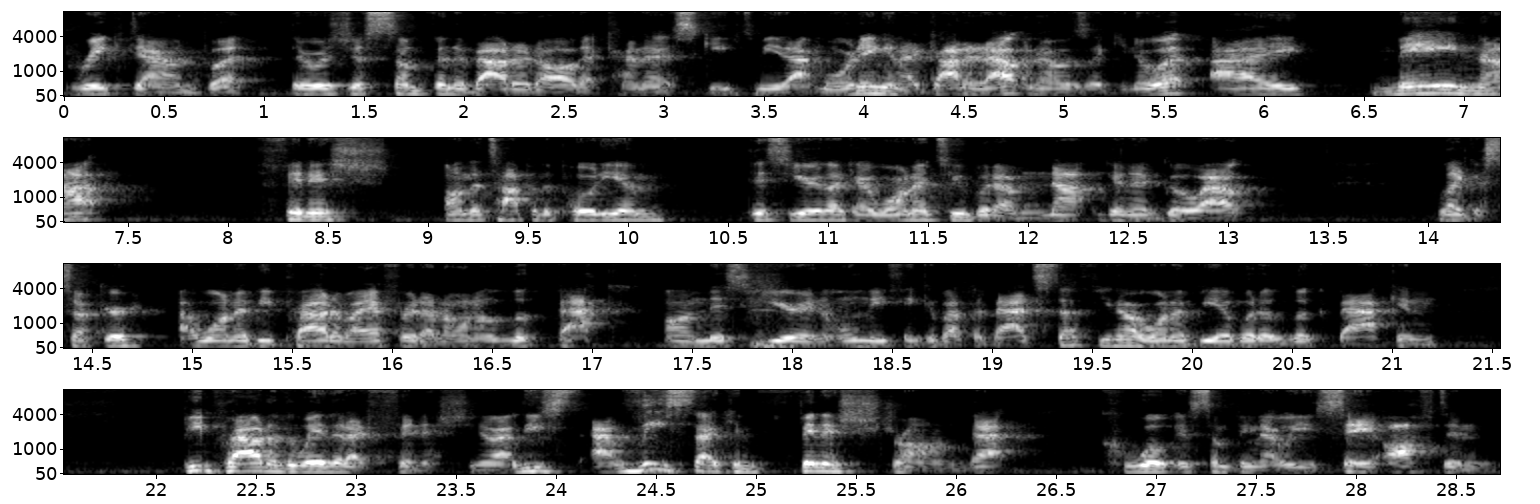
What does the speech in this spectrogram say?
breakdown. But there was just something about it all that kind of escaped me that morning. And I got it out and I was like, you know what? I may not finish on the top of the podium this year like I wanted to, but I'm not going to go out like a sucker. I want to be proud of my effort. I don't want to look back on this year and only think about the bad stuff. You know, I want to be able to look back and be proud of the way that I finished. You know, at least at least I can finish strong. That quote is something that we say often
